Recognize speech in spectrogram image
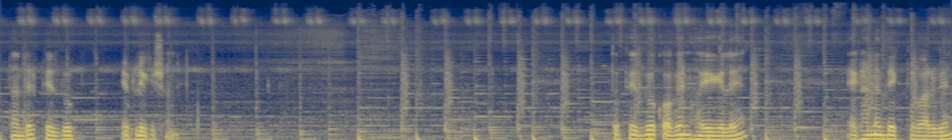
আপনাদের ফেসবুক অ্যাপ্লিকেশনে তো ফেসবুক ওপেন হয়ে গেলে এখানে দেখতে পারবেন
